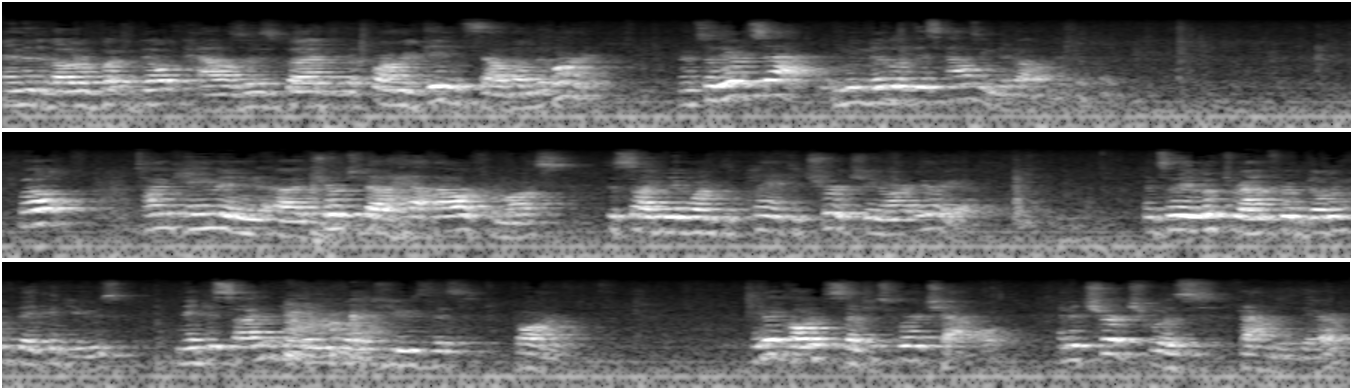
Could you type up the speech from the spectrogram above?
and the developer built houses, but the farmer didn't sell them the barn. And so there it sat in the middle of this housing development. Well, time came and a uh, church about a half hour from us decided they wanted to plant a church in our area. And so they looked around for a building that they could use, and they decided that they were going to use this barn. And they called it Center Square Chapel. And a church was founded there,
